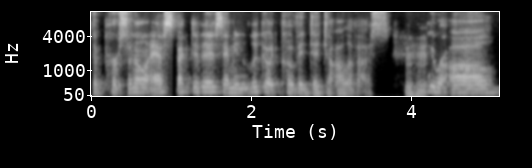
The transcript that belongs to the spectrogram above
the personal aspect of this. I mean, look at what COVID did to all of us. Mhm. We were all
